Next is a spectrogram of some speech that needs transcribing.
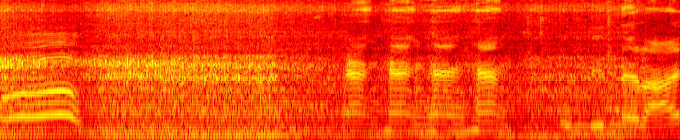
โอ้แห้งแห้งแห้งแห้งอุ้มดินในหลาย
